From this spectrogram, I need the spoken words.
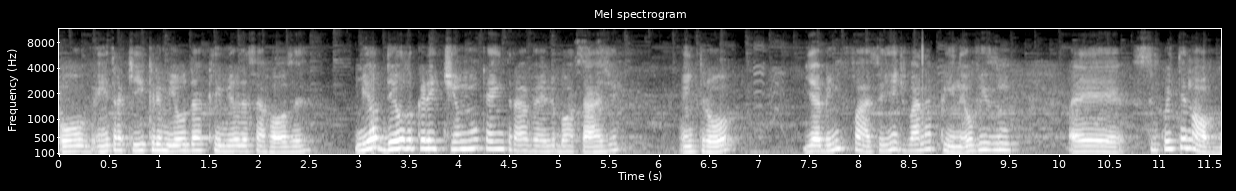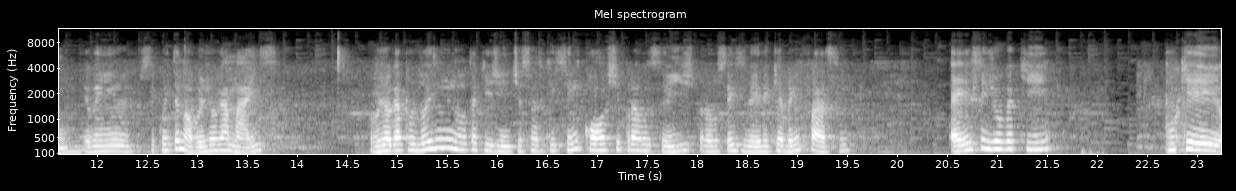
Ou entra aqui, Cremilda, Cremilda essa rosa. Meu Deus, o Cretinho não quer entrar, velho. Boa tarde. Entrou. E é bem fácil, gente, vale a pena. Eu fiz um é, 59. Eu ganhei 59. Vou jogar mais. Vou jogar por dois minutos aqui, gente. Só aqui sem corte para vocês, para vocês verem que é bem fácil. É esse jogo aqui, porque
